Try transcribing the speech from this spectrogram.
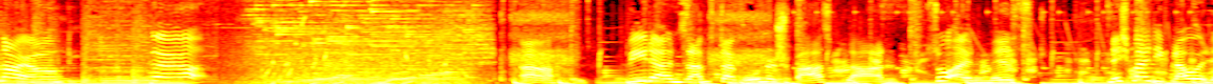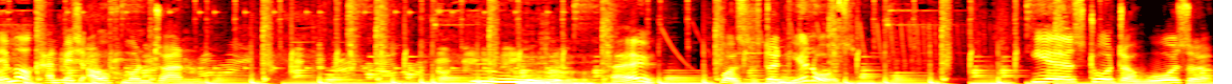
Naja. Ja. Ah, wieder ein Samstag ohne Spaßplan. So ein Mist. Nicht mal die blaue Limo kann mich aufmuntern. Hey, was ist denn hier los? Hier ist tote Hose.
